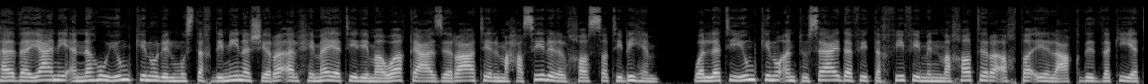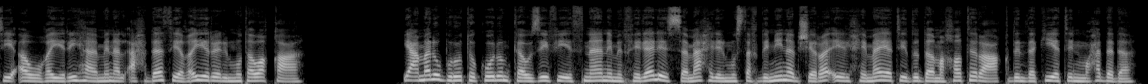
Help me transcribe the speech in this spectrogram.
هذا يعني أنه يمكن للمستخدمين شراء الحماية لمواقع زراعة المحاصيل الخاصة بهم، والتي يمكن أن تساعد في التخفيف من مخاطر أخطاء العقد الذكية أو غيرها من الأحداث غير المتوقعة. يعمل بروتوكول كوزيفي اثنان من خلال السماح للمستخدمين بشراء الحماية ضد مخاطر عقد ذكية محددة.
